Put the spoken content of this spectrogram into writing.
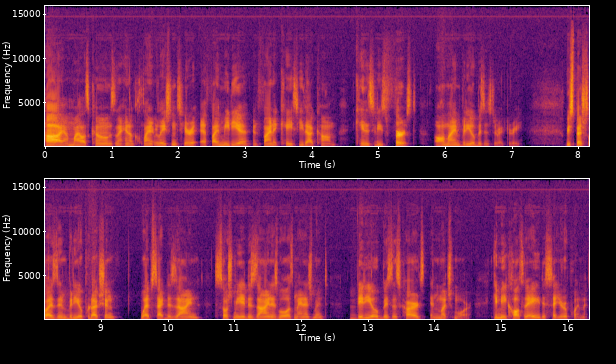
Hi, I'm Miles Combs and I handle client relations here at FI Media and FINDitKC.com, Kansas City's first online video business directory. We specialize in video production, website design, social media design as well as management, video business cards, and much more. Give me a call today to set your appointment.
